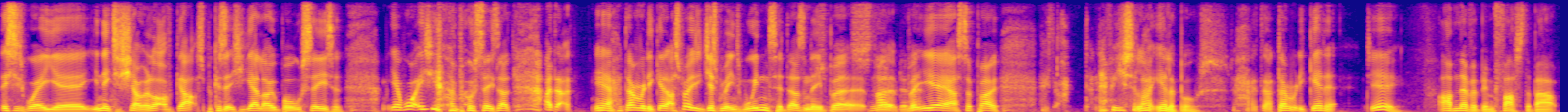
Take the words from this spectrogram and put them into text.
this is where you you need to show a lot of guts because it's yellow ball season." Yeah, what is yellow ball season? I, I don't, yeah, I don't really get. it. I suppose it just means winter, doesn't he? But Snow, but, but yeah, I suppose. I, I never used to like yellow balls. I, I don't really get it. Do you? I've never been fussed about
